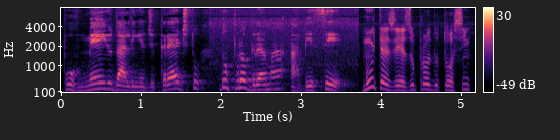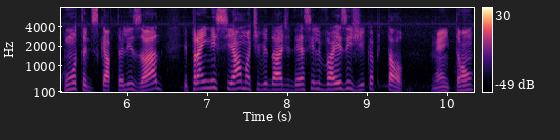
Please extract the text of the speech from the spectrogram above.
por meio da linha de crédito do programa ABC. Muitas vezes o produtor se encontra descapitalizado e para iniciar uma atividade dessa ele vai exigir capital. Né? Então,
